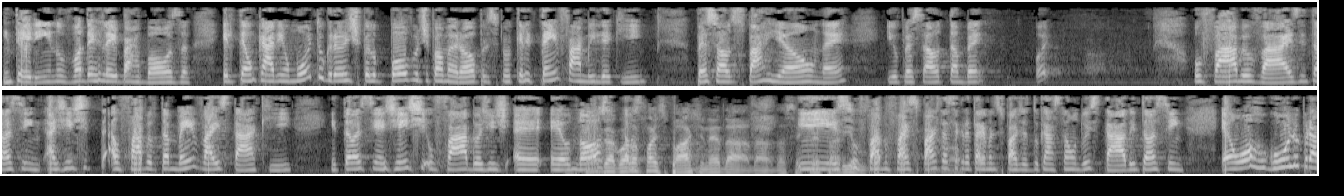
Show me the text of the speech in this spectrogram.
interino, Vanderlei Barbosa. Ele tem um carinho muito grande pelo povo de Palmeirópolis, porque ele tem família aqui. O pessoal do Esparrião, né? E o pessoal também... O Fábio Vaz. Então, assim, a gente, o Fábio também vai estar aqui. Então, assim, a gente, o Fábio, a gente, é, é o, o nosso... Fábio agora é o... faz parte, né, da, da, da Secretaria. Isso, o Fábio faz parte da Secretaria Municipal de Educação do Estado. Então, assim, é um orgulho para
